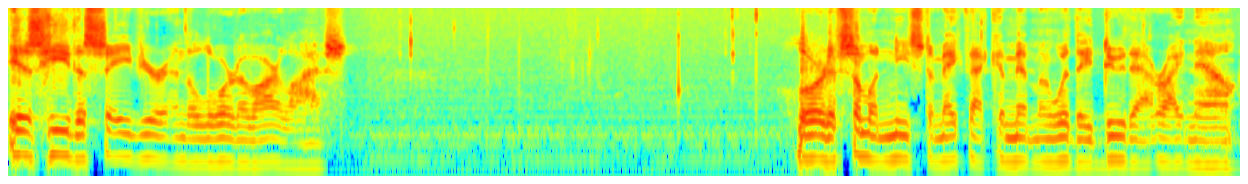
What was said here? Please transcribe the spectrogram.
Is He the Savior and the Lord of our lives? Lord, if someone needs to make that commitment, would they do that right now?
